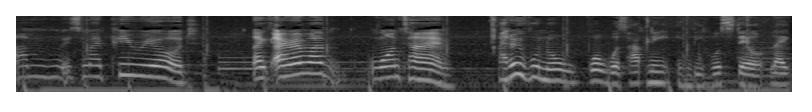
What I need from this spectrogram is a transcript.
um, it's my period. Like I remember one time, I don't even know what was happening in the hostel. Like,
